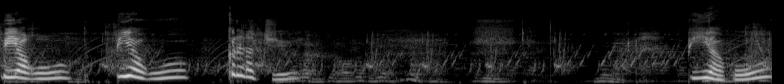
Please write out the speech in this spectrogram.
삐하고 삐하고 큰일났지. B하고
